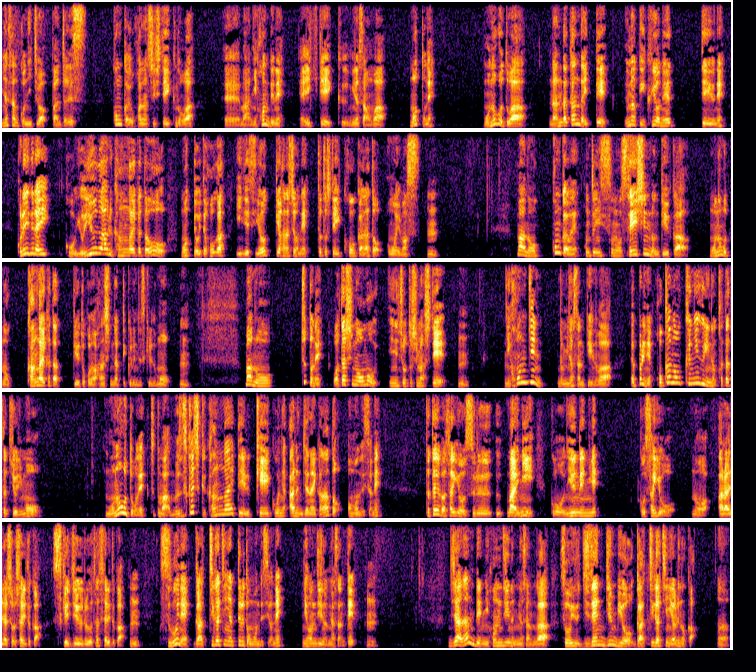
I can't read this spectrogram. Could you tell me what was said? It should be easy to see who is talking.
Speaker 1: 皆さんこんにちはバンチャです。今回お話ししていくのは、えー、まあ日本でね、生きていく皆さんはもっとね物事はなんだかんだ言ってうまくいくよねっていうねこれぐらいこう余裕のある考え方を持っておいた方がいいですよっていう話をねちょっとしていこうかなと思います。うん。まああの今回はね本当にその精神論っていうか物事の考え方っていうところの話になってくるんですけれどもうんまああのちょっとね私の思う印象としまして、うん、日本人の皆さんっていうのはやっぱりね他の国々の方たちよりも物事をねちょっとまあ難しく考えている傾向にあるんじゃないかなと思うんですよね。例えば作業する前にこう入念にねこう作業の洗い出しをしたりとかスケジュールを立てたりとか、うん、すごいねガッチガチにやってると思うんですよね日本人の皆さんって。うんじゃあなんで日本人の皆さんがそういう事前準備をガッチガチにやるのか。うん。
